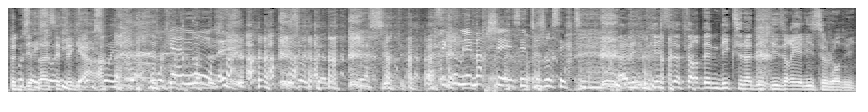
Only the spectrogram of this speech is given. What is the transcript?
peu de débat à cet égard. ils sont hyper- Canon. C'est comme les marchés, c'est toujours. Allez, Christopher Dembic, c'est notre éditorialiste aujourd'hui.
